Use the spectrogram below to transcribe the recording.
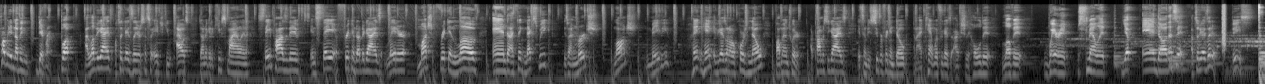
probably did nothing different. But I love you guys. I'll talk to you guys later. Sensor HQ out. Don't forget to keep smiling, stay positive, and stay freaking productive, guys. Later. Much freaking love. And I think next week is my merch launch. Maybe. Hint, hint. If you guys want to, of course, know, follow me on Twitter. I promise you guys, it's going to be super freaking dope. And I can't wait for you guys to actually hold it, love it, wear it, smell it. Yep. And uh, that's it. I'll to you guys later. Peace.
